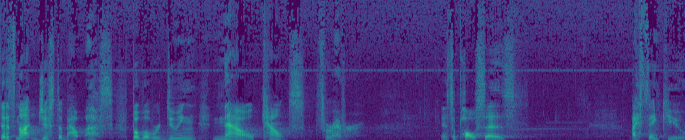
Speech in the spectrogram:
That it's not just about us, but what we're doing now counts forever. And so Paul says, I thank you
